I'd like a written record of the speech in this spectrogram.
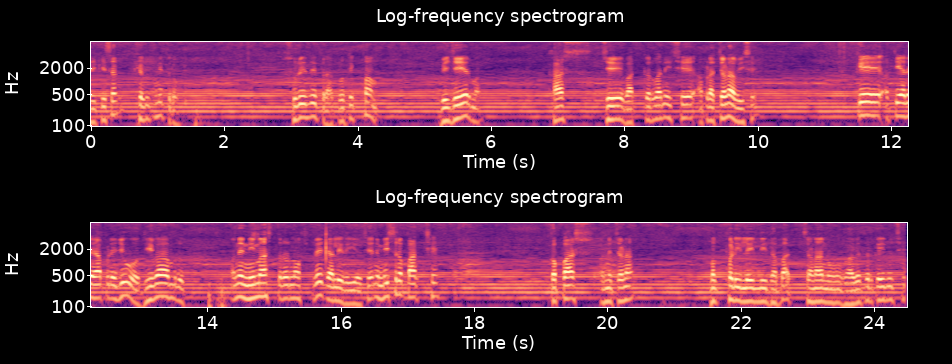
જય કિસાન, ખેડૂત મિત્રો. સૂર્યદેવ પ્રાકૃતિક ફાર્મ, વિજયરમાં ખાસ જે વાત કરવાની છે આપણા ચણા વિશે કે અત્યારે આપણે જુઓ, જીવામૃત અને નિમાસ્ત્રનો સ્પ્રે ચાલી રહ્યો છે અને મિશ્ર પાક છે. કપાસ અને ચણા, મગફળી લઈ લીધા બાદ ચણાનું વાવેતર કર્યું છે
